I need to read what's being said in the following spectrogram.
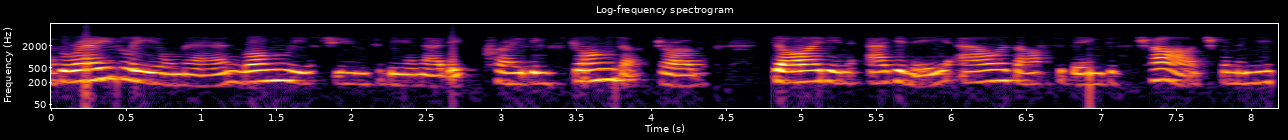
A gravely ill man, wrongly assumed to be an addict, craving strong drugs, died in agony hours after being discharged from a New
